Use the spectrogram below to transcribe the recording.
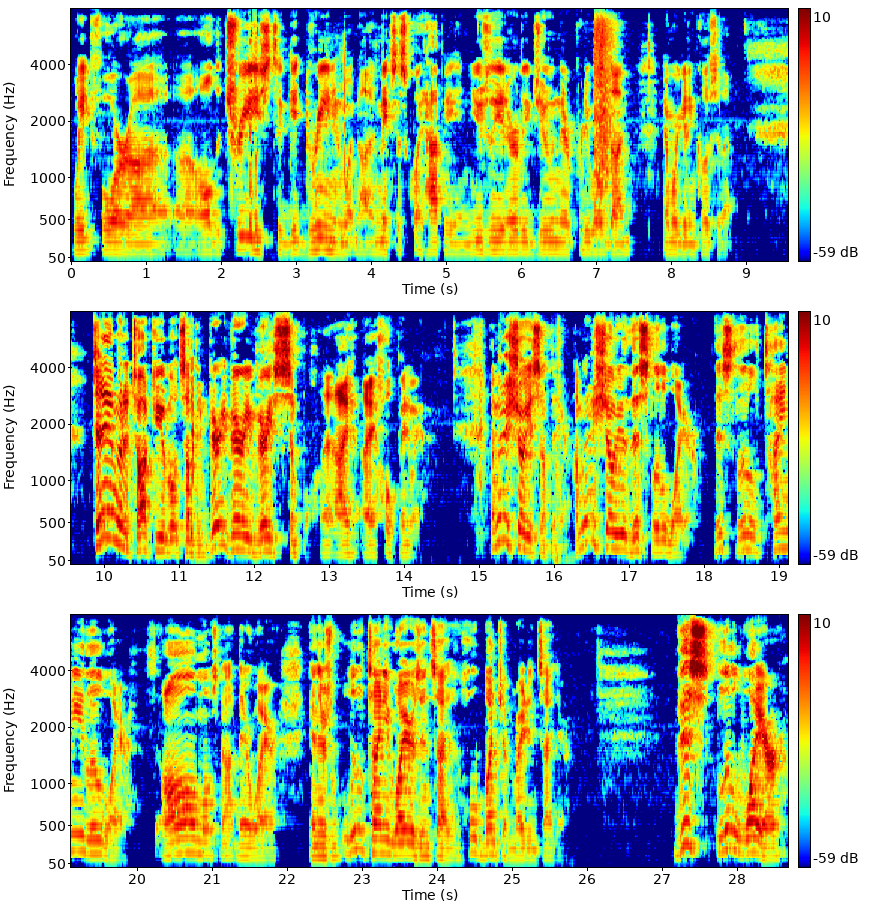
wait for uh, uh, all the trees to get green and whatnot. It makes us quite happy. And usually in early June, they're pretty well done, and we're getting close to that. Today I'm going to talk to you about something very, very, very simple. I, I hope anyway. I'm going to show you something here. I'm going to show you this little wire, this little tiny little wire. It's almost not there wire. And there's little tiny wires inside. There's a whole bunch of them right inside there. This little wire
